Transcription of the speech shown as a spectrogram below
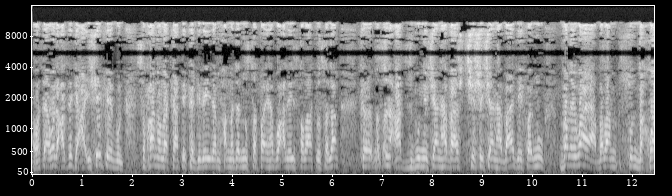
ئەوەتە ئەوە لە عزەکی عیشەی پێبوون سبحان الله کاتێک کە گلەی لە محەممەد المستەفای هەبوو عليه سڵات وسلام که مثلا عبد بونی چن ها باش چش چن ها باید فرمو بله وایا بلام سن بخوا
